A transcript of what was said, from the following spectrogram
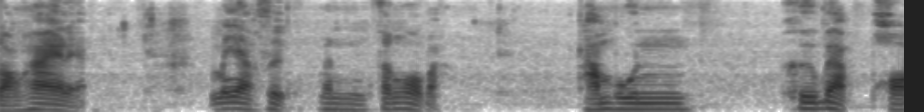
ร้องไห้เลยไม่อยากศึกมันสงบอะทำบุญคือแบบพอ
